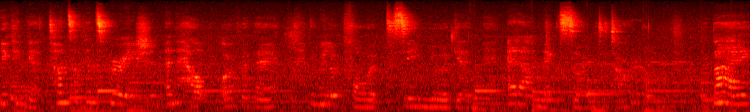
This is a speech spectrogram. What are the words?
You can get tons of inspiration and help over there and we look forward to seeing you again at our next sewing tutorial. Bye!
